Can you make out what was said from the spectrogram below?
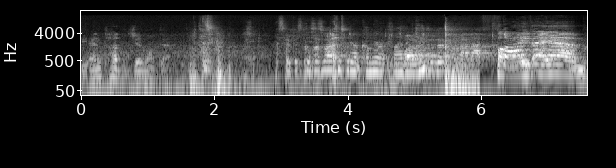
We entered the gym of death. Let's hope it's not This is why people don't come here at 5am. 5 a.m.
